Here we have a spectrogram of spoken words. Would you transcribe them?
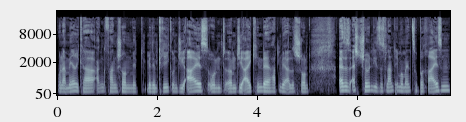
und Amerika, angefangen schon mit, mit dem Krieg und GIs und ähm, GI-Kinder hatten wir alles schon. Es ist echt schön, dieses Land im Moment zu bereisen.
